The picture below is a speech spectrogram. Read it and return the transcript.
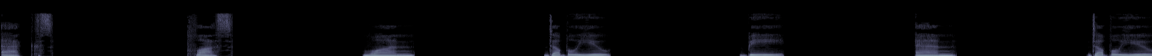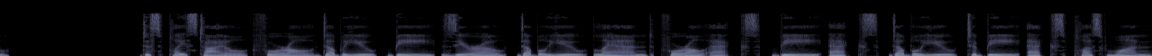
X. Plus 1 w. B. N. W display style for all w b 0 w land for all x b x w to b x plus 1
